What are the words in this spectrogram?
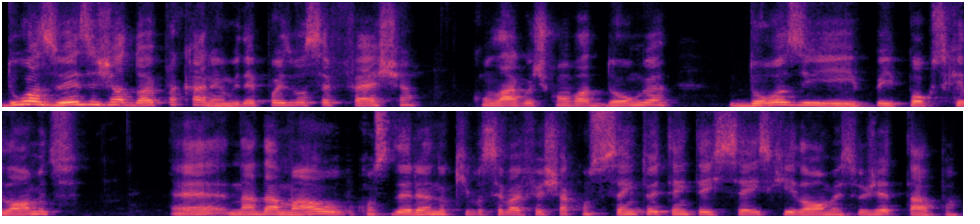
duas vezes já dói pra caramba. E depois você fecha com Lago de Convadonga, 12 e poucos quilômetros. É nada mal, considerando que você vai fechar com 186 quilômetros de etapa.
